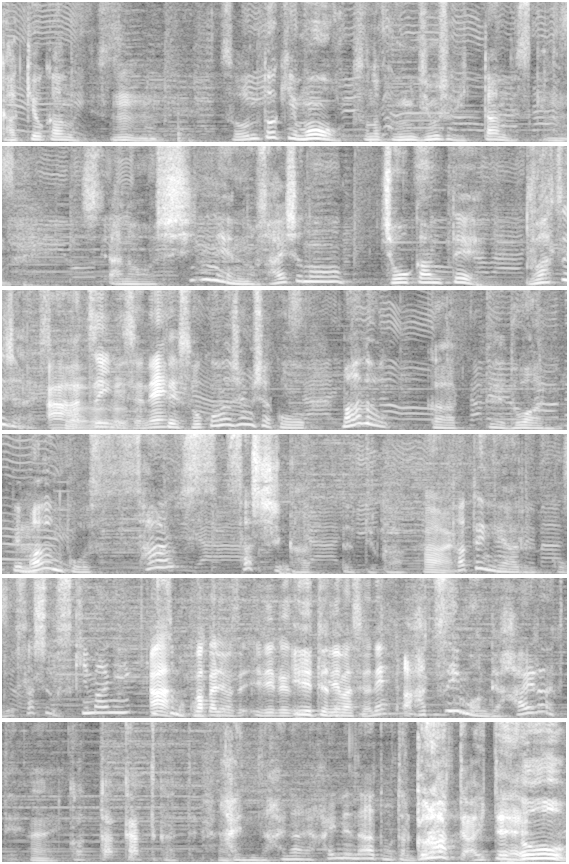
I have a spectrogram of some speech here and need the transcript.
楽器を買うのにです。ね、うんその時もその組事務所行ったんですけど、うん。あの新年の最初の朝刊って分厚いじゃないですか。あ暑いんですよでねそこの事務所はこう窓があってドアにでうん。窓のこうササッシがあってっていうか、はい。縦にあるこうサッシの隙間にいあつもこうわかります。入れる入れてた。入れますよね。暑いもんで入らなくてはい。ガッガッガッってかって入んな入んな入んねえなと思ったらガラッて開いてお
